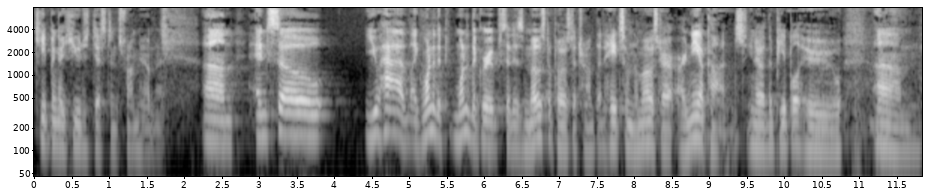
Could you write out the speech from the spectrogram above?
keeping a huge distance from him. Um, and so you have like one of the one of the groups that is most opposed to Trump that hates him the most are, are neocons. You know, the people who um,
